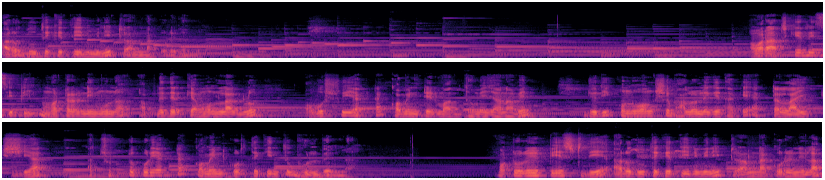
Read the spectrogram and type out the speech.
আরও দু থেকে তিন মিনিট রান্না করে নেব। আমার আজকের রেসিপি মটর নিমুনা, আপনাদের কেমন লাগল অবশ্যই একটা কমেন্টের মাধ্যমে জানাবেন। যদি কোনো অংশে ভালো লেগে থাকে, একটা লাইক শেয়ার আর ছোট্ট করে একটা কমেন্ট করতে কিন্তু ভুলবেন না। মটরের পেস্ট দিয়ে আরও দু থেকে তিন মিনিট রান্না করে নিলাম।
